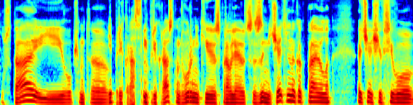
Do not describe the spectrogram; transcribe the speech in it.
пуста, и, в общем-то, И прекрасно. и прекрасно. Дворники справляются замечательно, как правило. Чаще всего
